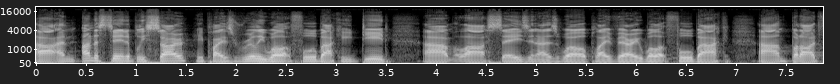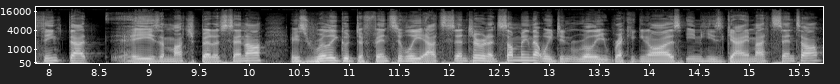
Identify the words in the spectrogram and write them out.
uh, and understandably so. He plays really well at fullback. He did um, last season as well, play very well at fullback. Um, but I think that he is a much better center. He's really good defensively at center, and it's something that we didn't really recognize in his game at center.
